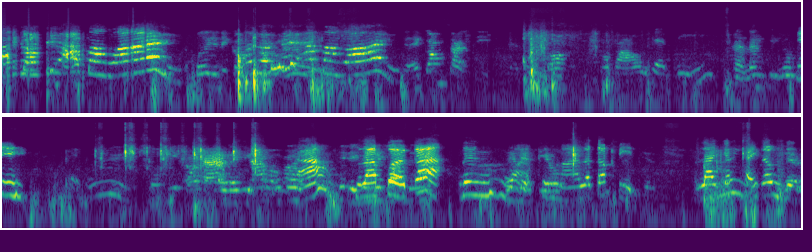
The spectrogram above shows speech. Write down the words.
ไอ้กล้องที่อาบังไว้ เบอร์อยู่ในกล้อง ไอ้กล้องที่อาบังไว้ อย่าให้กล้องสั่นสิอย่าให้กล้องเบา แบบนี้ ๆอะนั่งกินลูก นี่ ตรงที่เขา นะเลยที่เขาเบานะเวลาเปิดก็ดึงหัวขึ้นมาแล้วก็ปิดเวลาจะใช้ต้องดึง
